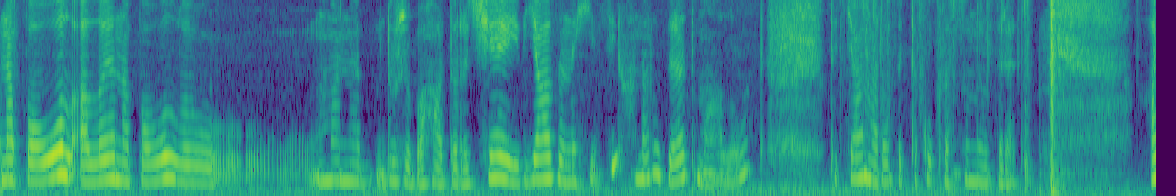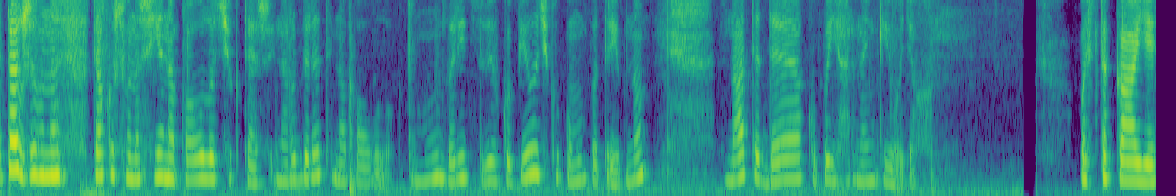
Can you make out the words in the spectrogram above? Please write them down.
на Паол, але на Паол у мене дуже багато речей, в'язаних і цих, на рубірет мало. От Тетяна робить таку красу на рубірет. А також вона, також вона ж є на паулочок теж. І на рубірет, і на паулок. Тому беріть собі в копілочку, кому потрібно. Знати, де купить гарненький одяг. Ось така є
